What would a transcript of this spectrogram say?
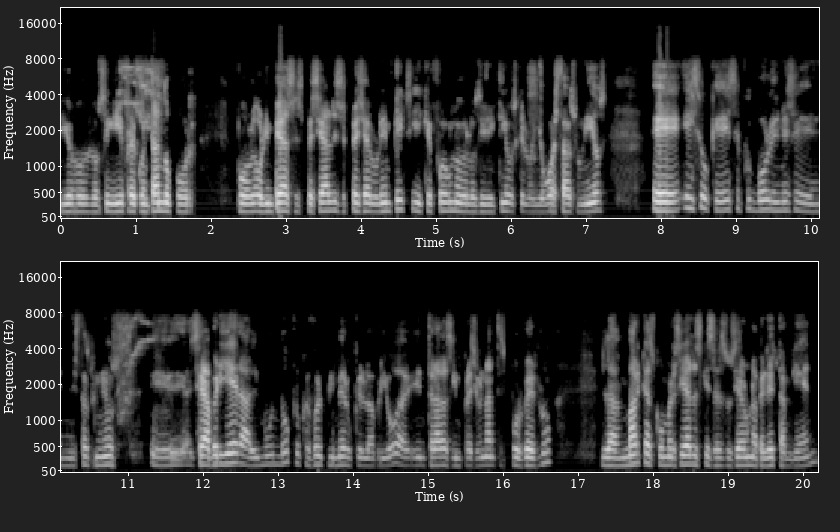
yo lo seguí frecuentando por, por Olimpiadas Especiales, Special Olympics, y que fue uno de los directivos que lo llevó a Estados Unidos eh, hizo que ese fútbol en, ese, Estados Unidos eh, se abriera al mundo, creo que fue el primero que lo abrió, hay entradas impresionantes por verlo, las marcas comerciales que se asociaron a Pelé también,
